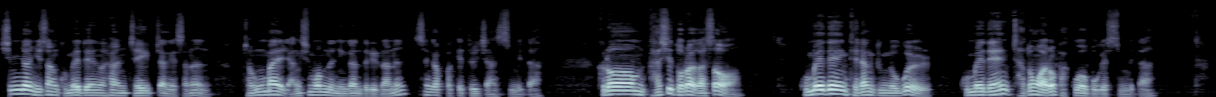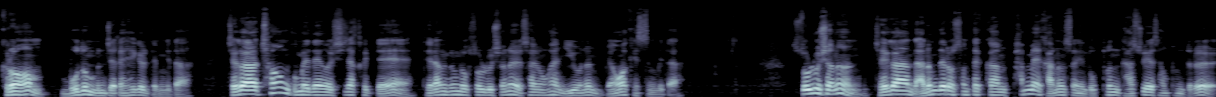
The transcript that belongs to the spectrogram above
10년 이상 구매 대행을 한 제 입장에서는 정말 양심 없는 인간들이라는 생각밖에 들지 않습니다. 그럼 다시 돌아가서 구매 대행 대량 등록을 구매 대행 자동화로 바꾸어 보겠습니다. 그럼 모든 문제가 해결됩니다. 제가 처음 구매 대행을 시작할 때 대량 등록 솔루션을 사용한 이유는 명확했습니다. 솔루션은 제가 나름대로 선택한 판매 가능성이 높은 다수의 상품들을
